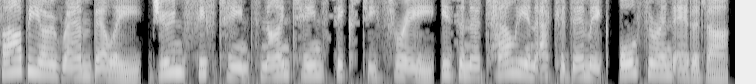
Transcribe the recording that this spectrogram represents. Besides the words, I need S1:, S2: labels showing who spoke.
S1: Fabio Rambelli June 15, 1963, is an Italian academic, author and editor.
